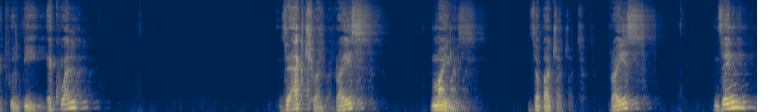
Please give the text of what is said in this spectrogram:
It will be equal the actual price minus the budget price, then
